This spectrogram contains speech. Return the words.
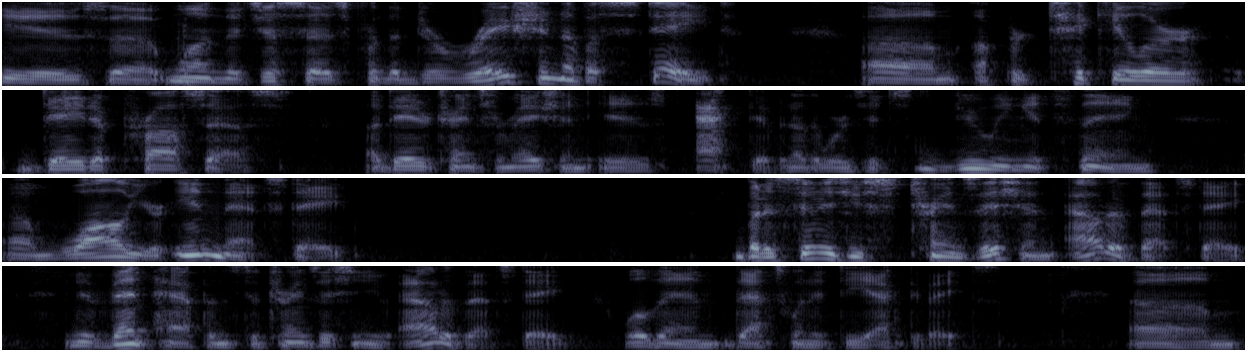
is uh, one that just says for the duration of a state, um, a particular data process, a data transformation is active. In other words, it's doing its thing um, while you're in that state. But as soon as you transition out of that state, an event happens to transition you out of that state, well then that's when it deactivates. Um,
